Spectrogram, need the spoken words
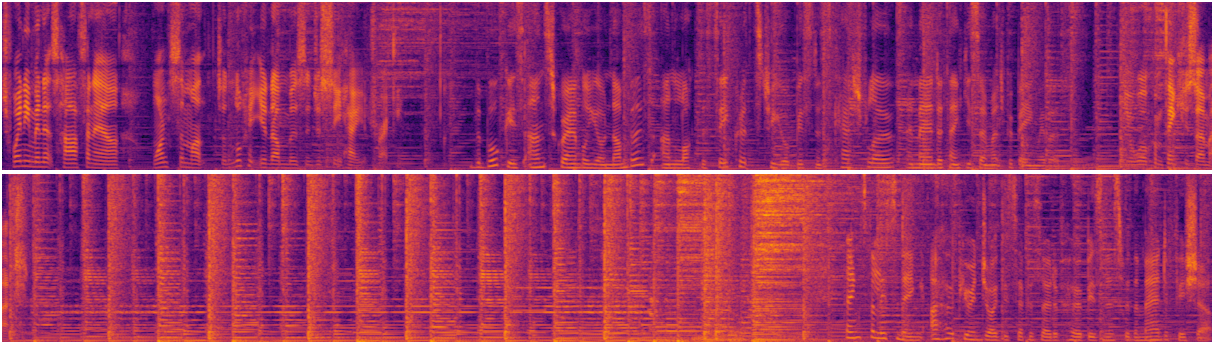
20 minutes, half an hour, once a month to look at your numbers and just see how you're tracking. The book is Unscramble Your Numbers Unlock the Secrets to Your Business Cash Flow. Amanda, thank you so much for being with us. You're welcome. Thank you so much. Thanks for listening. I hope you enjoyed this episode of Her Business with Amanda Fisher,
